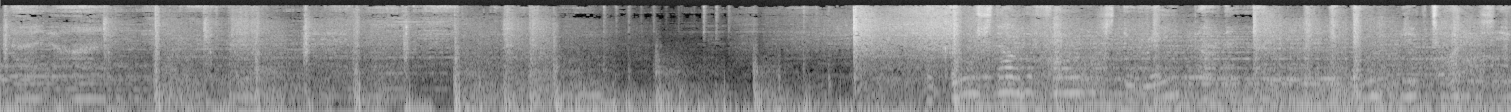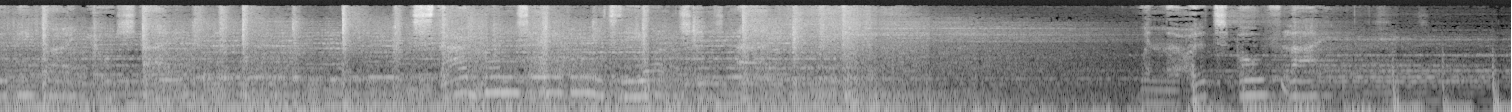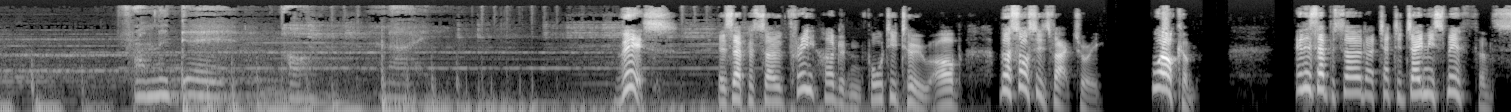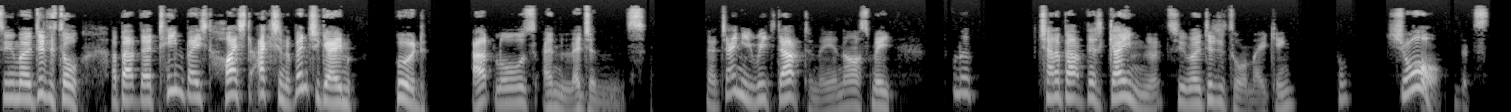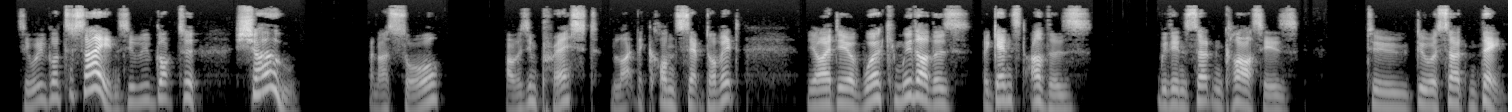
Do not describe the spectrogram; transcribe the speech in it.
Be is episode 342 of The Sausage Factory. Welcome! In this episode, I chat to Jamie Smith of Sumo Digital about their team based heist action adventure game, Hood Outlaws and Legends. Now, Jamie reached out to me and asked me, "I want to chat about this game that Sumo Digital are making? Well, sure, let's see what we've got to say and see what we've got to show. And I saw I was impressed, liked the concept of it, the idea of working with others against others within certain classes to do a certain thing.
